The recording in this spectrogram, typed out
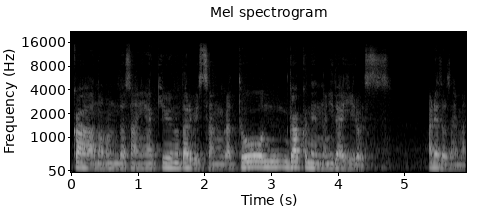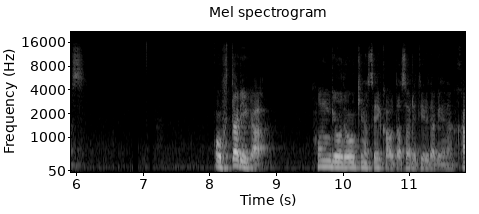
カーの本田さん、野球のダルビッシュさんが同学年の2大ヒーローです。ありがとうございます。お二人が本業で大きな成果を出されているだけでなく考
